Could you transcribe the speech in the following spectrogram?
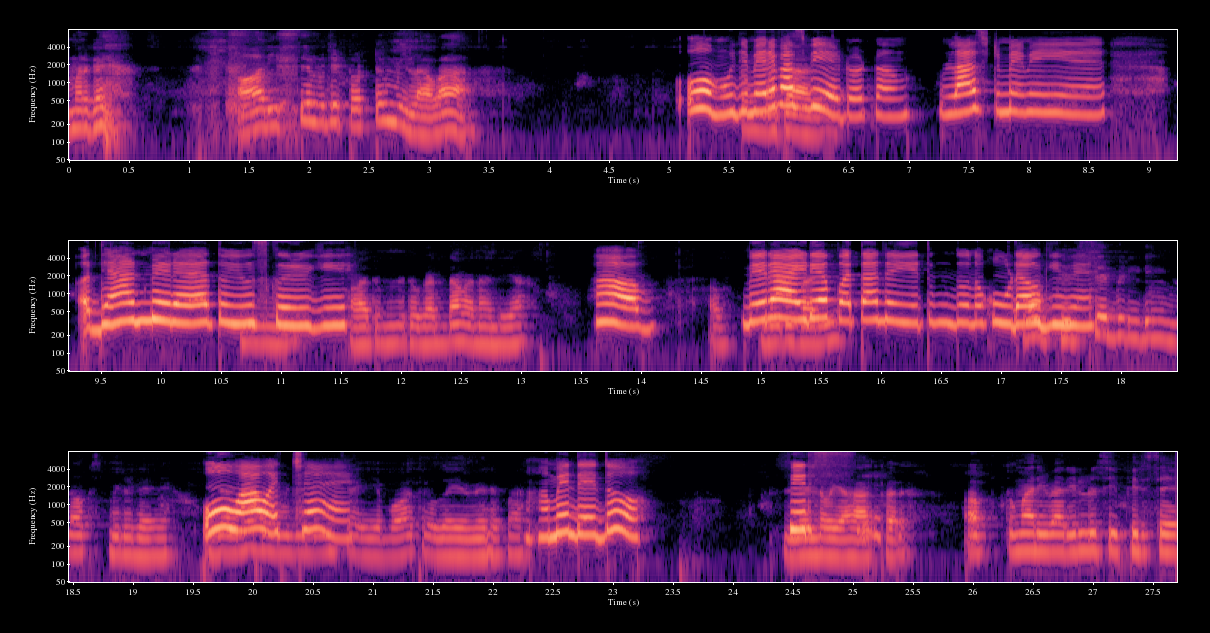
मर गया। और इससे मुझे टोटम मिला वाह। ओ मुझे तो मेरे पास भी है टोटम लास्ट में मैं ये ध्यान में रहा तो यूज़ हम्म। करूँगी। और तुमने तो गड्ढा बना दिया। हाँ अब मेरा आइडिया पता नहीं है तुम दोनों को उड़ाओगी मैं। से बिल्डिंग ब्लॉक्स मिल गए। ओ वाह अच्छा है। चाहिए बहुत हो गए मेरे पास। हमें दे दो। फिर लो यहाँ आकर अब तुम्हारी बारी लूसी फिर से।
